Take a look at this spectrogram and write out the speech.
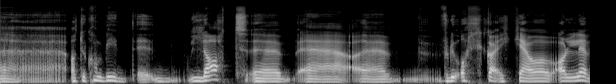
eh, at du kan bli eh, lat, eh, eh, for du orker ikke, og alle,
